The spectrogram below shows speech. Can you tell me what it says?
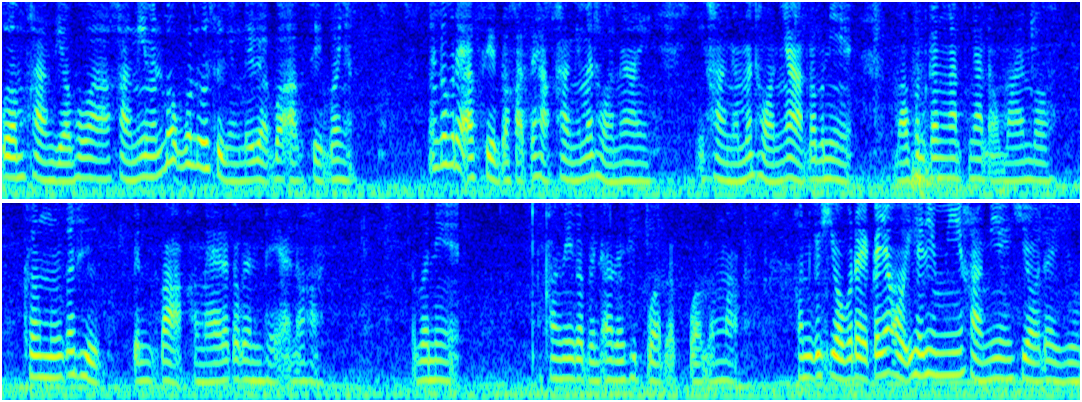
บวมขางเดียวเพราะว่าขางนี้มันบ่บ่รู้สึกอย่างใดแบบว่าอักเสบว่าอย่างมันก็ไม่ได้อักเสบหรอกค่ะแต่หักขางนี้มาถอนง่ายอีกขางนี้มาถอนยากแล้วบัดนี้หมอเพิ่นก็งัดงัดออกมาอันบ่เครื่องมือก็ถือเป็นปากข้างในแล้วก็เป็นแผลเนาะค่ะแล้วบัดนี้ครั้งนี้ก็เป็นอะไรที่ปวดแบบปวดมากๆครั้งนี้ก็เคี้ยวบ่ได้ก็ยังออกอีกแค่ที่มีขางนี้ยังเคี้ยวได้อยู่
